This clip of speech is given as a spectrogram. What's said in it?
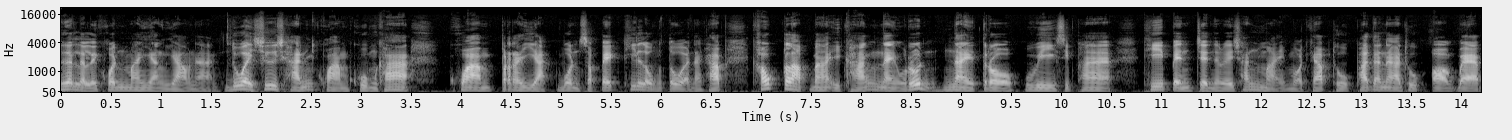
พื่อนๆหลายๆคนมาอย่างยาวนาน ด้วยชื่อชั้นความคุ้มค่า ความประหยัดบนสเปคที่ลงตัวนะครับเขากลับมาอีกครั้งในรุ่น Nitro V15 ที่เป็นเจเนอเรชันใหม่หมดครับ ถูกพัฒนาถูกออกแบบ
